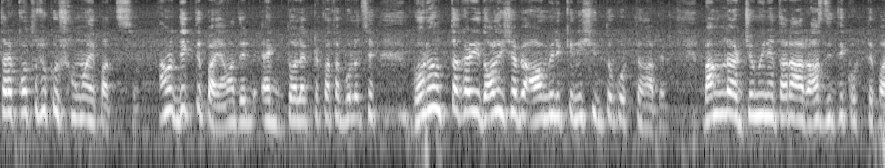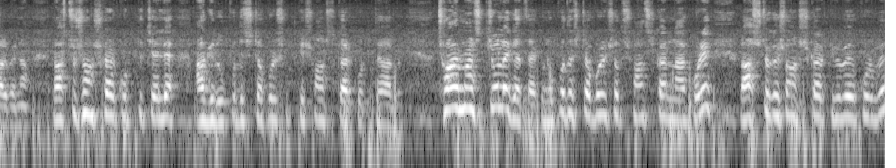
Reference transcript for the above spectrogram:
তারা কতটুকু সময় পাচ্ছে। আমরা দেখতে পাই, আমাদের এক দল একটা কথা বলেছে, গণহত্যাকারী দল হিসাবে আওয়ামী লীগকে নিষিদ্ধ করতে হবে। বাংলার জমিনে তারা রাজনীতি করতে পারবে না। রাষ্ট্র সংস্কার করতে চাইলে আগের উপদেষ্টা পরিষদকে সংস্কার করতে হবে। ছয় মাস চলে গেছে এখন। উপদেষ্টা পরিষদ সংস্কার না করে রাষ্ট্রকে সংস্কার কীভাবে করবে,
